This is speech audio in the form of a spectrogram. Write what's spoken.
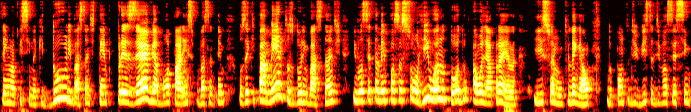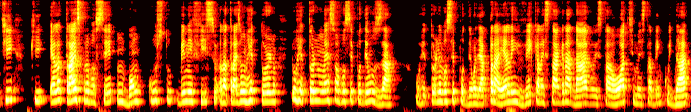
tenha uma piscina que dure bastante tempo, preserve a boa aparência por bastante tempo, os equipamentos durem bastante e você também possa sorrir o ano todo ao olhar para ela. E isso é muito legal do ponto de vista de você sentir que ela traz para você um bom custo-benefício, ela traz um retorno. E o retorno não é só você poder usar, o retorno é você poder olhar para ela e ver que ela está agradável, está ótima, está bem cuidada.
